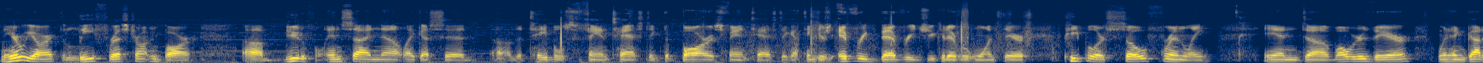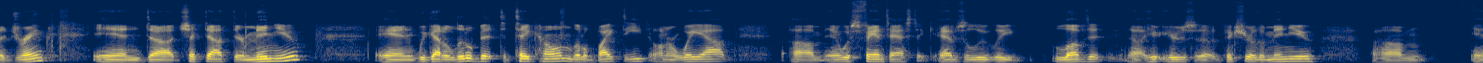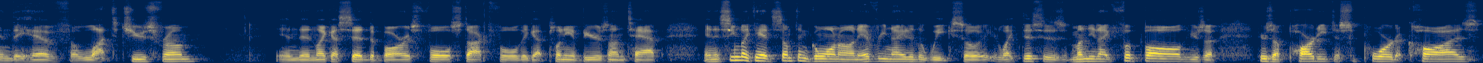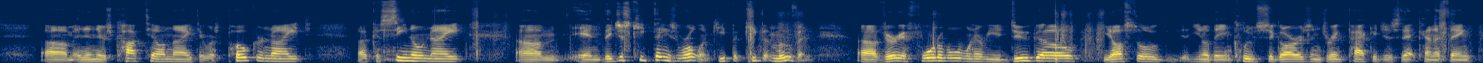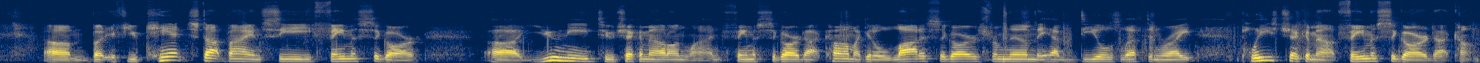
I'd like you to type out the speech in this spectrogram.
And here we are at the Leaf Restaurant and Bar. Uh, beautiful inside and out, like I said. Uh, the table's fantastic. The bar is fantastic. I think there's every beverage you could ever want there. People are so friendly. And uh, while we were there, went and got a drink and uh, checked out their menu. And we got a little bit to take home, a little bite to eat on our way out. Um, and it was fantastic. Absolutely loved it. Uh, here, here's a picture of the menu. Um, and they have a lot to choose from. And then, like I said, the bar is full, stocked full. They got plenty of beers on tap. And it seemed like they had something going on every night of the week. So, like this is Monday Night Football. Here's a here's a party to support a cause. Um, and then there's cocktail night. There was poker night, a casino night, um, and they just keep things rolling. Keep it keep it moving. Uh, very affordable whenever you do go. You also, you know, they include cigars and drink packages, that kind of thing. Um, but if you can't stop by and see Famous Cigar, uh, you need to check them out online, famouscigar.com. I get a lot of cigars from them. They have deals left and right. Please check them out, famouscigar.com.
